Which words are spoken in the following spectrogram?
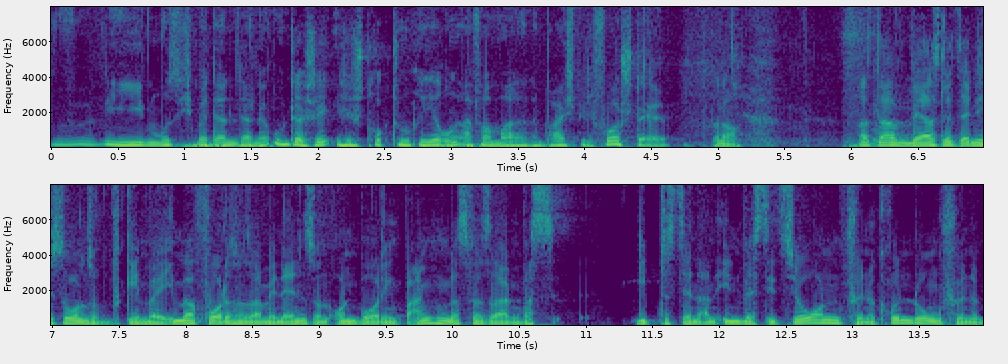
wie muss ich mir dann deine unterschiedliche Strukturierung einfach mal an einem Beispiel vorstellen? Genau. Also da wäre es letztendlich so, und so gehen wir immer vor, dass wir sagen, wir nennen es so ein Onboarding Banken, dass wir sagen, was gibt es denn an Investitionen für eine Gründung, für eine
